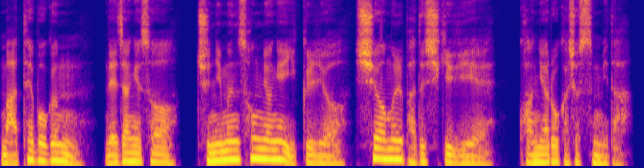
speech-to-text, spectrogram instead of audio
마태복음 4장에서 주님은 성령에 이끌려 시험을 받으시기 위해 광야로 가셨습니다.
